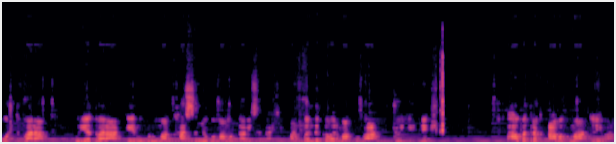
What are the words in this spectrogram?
પોસ્ટ દ્વારા, કુરિયર દ્વારા કે રૂબરૂમાં ખાસ સંજોગોમાં મંગાવી શકાય છે, પણ બંધ કવરમાં હોવા જોઈએ. નેક્સ્ટ ભાવપત્રક આવકમાં લેવા.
